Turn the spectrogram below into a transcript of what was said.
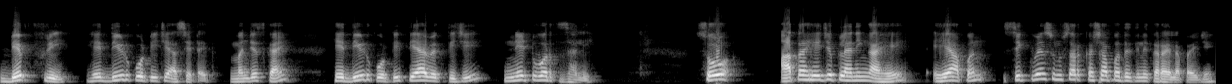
डेप्थ फ्री हे दीड कोटीचे ॲसेट आहेत. म्हणजेच काय? हे दीड कोटी त्या व्यक्तीची नेटवर्थ झाली. सो आता हे जे प्लॅनिंग आहे हे आपण सिक्वेन्सनुसार कशा पद्धतीने करायला पाहिजे?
